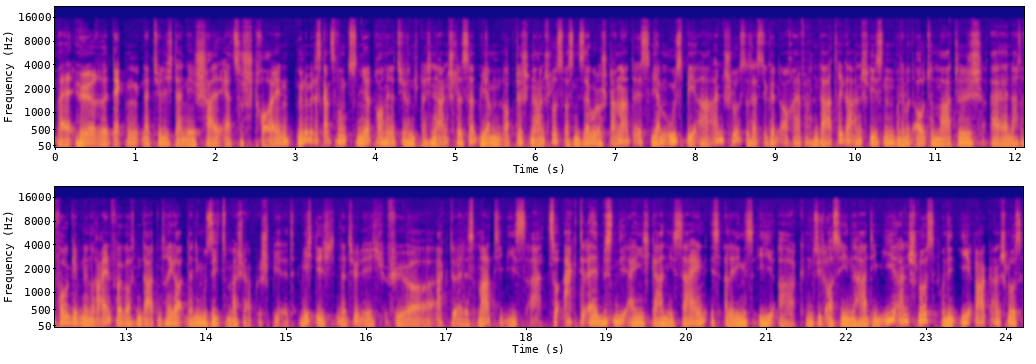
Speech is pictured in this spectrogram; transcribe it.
weil höhere Decken natürlich dann den Schall eher zerstreuen. Nur damit das Ganze funktioniert, brauchen wir natürlich entsprechende Anschlüsse. Wir haben einen optischen Anschluss, was ein sehr guter Standard ist. Wir haben einen USB-A-Anschluss, das heißt, ihr könnt auch einfach einen Datträger anschließen und dann wird automatisch äh, nach der vorgegebenen Reihenfolge auf den Datenträger dann die Musik zum Beispiel abgespielt. Wichtig natürlich für aktuelle Smart TVs, ah, so aktuell müssen die eigentlich gar nicht sein, ist allerdings eARC. Sieht aus wie ein HDMI-Anschluss und den eARC-Anschluss,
